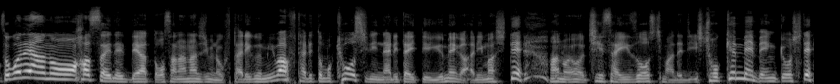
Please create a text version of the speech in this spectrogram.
そこであの、8歳で出会った幼馴染の2人組は2人とも教師になりたいっていう夢がありまして、あの、小さい伊豆大島で一生懸命勉強して、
